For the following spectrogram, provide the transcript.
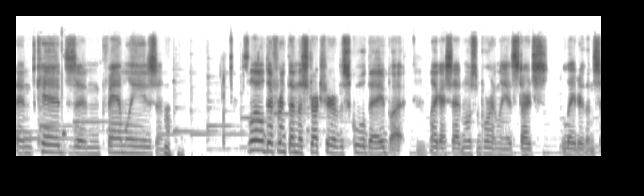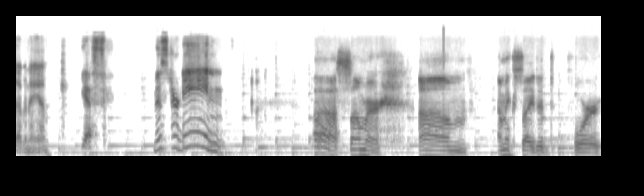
and kids and families and it's a little different than the structure of the school day but like i said most importantly it starts later than 7 a.m yes Mr. Dehn. Ah, summer. Um, I'm excited for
